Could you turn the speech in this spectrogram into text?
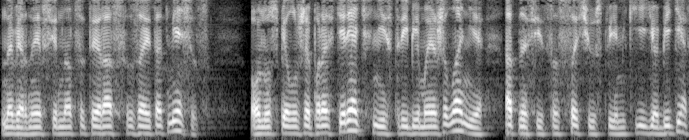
наверное, в семнадцатый раз за этот месяц, Он успел уже порастерять неистребимое желание относиться с сочувствием к ее беде.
